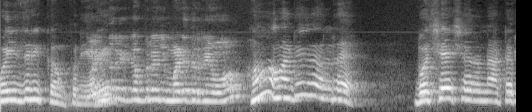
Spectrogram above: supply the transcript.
ಮೈದರಿ ಕಂಪನಿ ಮಾಡಿದ್ರಿ ನೀವು? ಹ್ಞೂ ಮಾಡಿರಲ್ರಿ ಬಸವೇಶ್ವರ ನಾಟಕ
